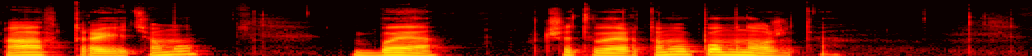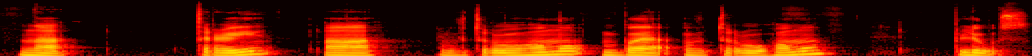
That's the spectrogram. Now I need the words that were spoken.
а в третьому, b в четвертому помножити на 3а в другому, b в другому, плюс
